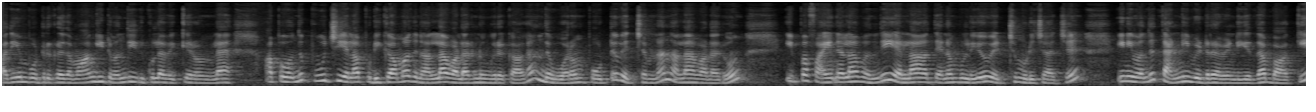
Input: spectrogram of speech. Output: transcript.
பதியம் போட்டிருக்கிறத வாங்கிட்டு வந்து இதுக்குள்ளே வைக்கிறோங்கள அப்போ வந்து பூச்சியெல்லாம் பிடிக்காமல் அது நல்லா வளரணுங்கிறதுக்காக அந்த உரம் போட்டு வச்சோம்னா நல்லா வளரும். இப்போ ஃபைனலாக வந்து எல்லா தினம்புள்ளையும் வச்சு முடிச்சாச்சு. இனி வந்து தண்ணி விடுற வேண்டியது தான் பாக்கி.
